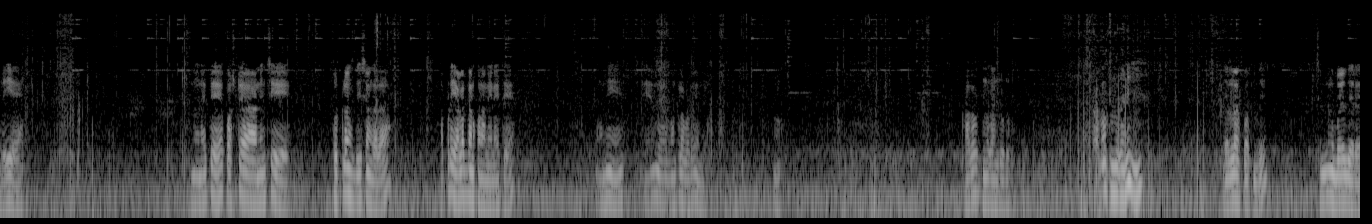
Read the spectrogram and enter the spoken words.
లేయే. నేనైతే ఫస్ట్ ఆ నుంచి తొట్టులోంచి తీసాం కదా అప్పుడే వెళ్ళొద్దు అనుకున్నాను నేనైతే. కానీ ఏం గుంటలో పడిపోయింది. ఆ. కదులుతుంది కానీ చూడు. కదులుతుంది కానీ వెళ్ళకపోతుంది చిన్నగా బయలుదేరే.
